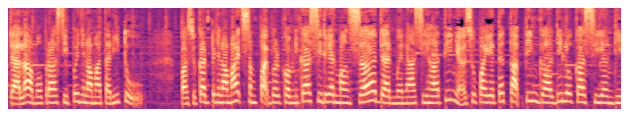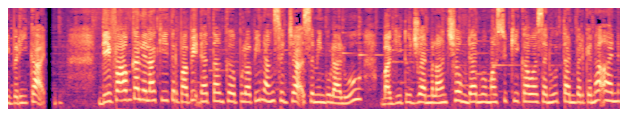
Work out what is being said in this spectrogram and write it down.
dalam operasi penyelamatan itu. Pasukan penyelamat sempat berkomunikasi dengan mangsa dan menasihatinya supaya tetap tinggal di lokasi yang diberikan. Difahamkan lelaki terbabit datang ke Pulau Pinang sejak seminggu lalu bagi tujuan melancong dan memasuki kawasan hutan berkenaan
